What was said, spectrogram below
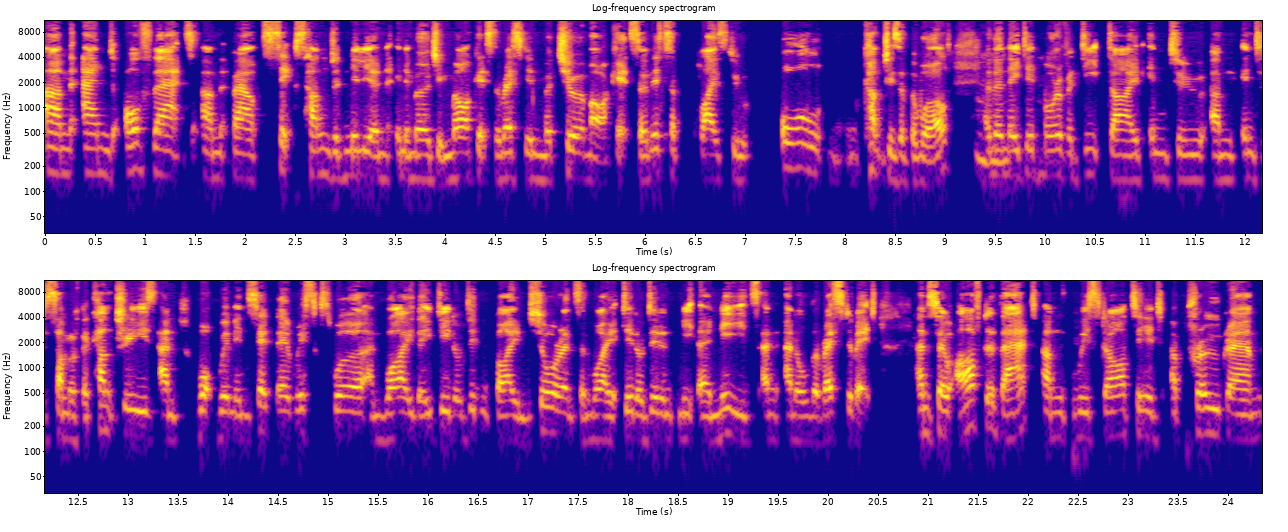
Um, and of that, um, about 600 million in emerging markets, the rest in mature markets. So this applies to all countries of the world. Mm-hmm. And then mm-hmm. they did more of a deep dive into um, into some of the countries and what women said their risks were and why they did or didn't buy insurance and why it did or didn't meet their needs and, and all the rest of it. And so after that, um, we started a program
